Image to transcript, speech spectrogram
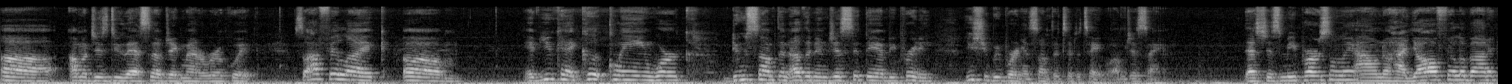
uh, I'm gonna just do that subject matter real quick. So I feel like um, if you can't cook, clean, work, do something other than just sit there and be pretty, you should be bringing something to the table. I'm just saying. That's just me personally. I don't know how y'all feel about it.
